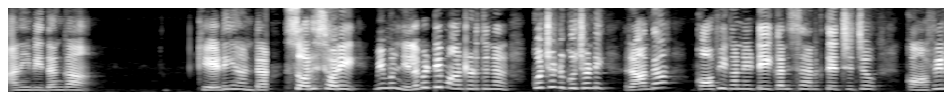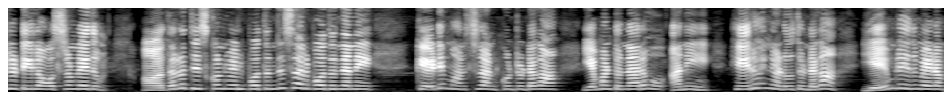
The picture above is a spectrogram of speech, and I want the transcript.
అని విధంగా కేడి అంటారు సారీ సారీ మిమ్మల్ని నిలబెట్టి మాట్లాడుతున్నాను. కూర్చోండి కూర్చోండి. రాదా కాఫీ కానీ టీ కానీ సార్కి తెచ్చిచ్చు. కాఫీలో టీలో అవసరం లేదు. ఆధార తీసుకొని వెళ్ళిపోతుంది సరిపోతుంది అని కేడి మనసులో అనుకుంటుండగా ఏమంటున్నారు అని హీరోయిన్ అడుగుతుండగా ఏం లేదు మేడం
